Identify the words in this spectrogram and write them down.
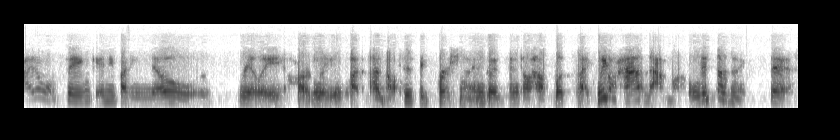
I don't think anybody knows really hardly what an autistic person in good mental health looks like. We don't have that model. It doesn't exist.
